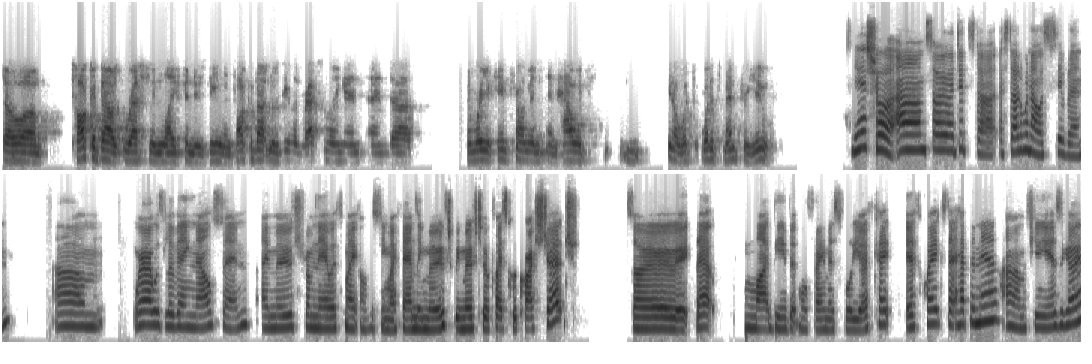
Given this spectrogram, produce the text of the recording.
So um, talk about wrestling life in new zealand. Talk about new zealand wrestling and and uh, and where you came from and, and how it's you know what what it's meant for you yeah, sure. Um, so I did start. I started when I was seven. Um, where I was living, Nelson, I moved from there with my obviously my family moved. We moved to a place called Christchurch. So that might be a bit more famous for the earthquake earthquakes that happened there um, a few years ago.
